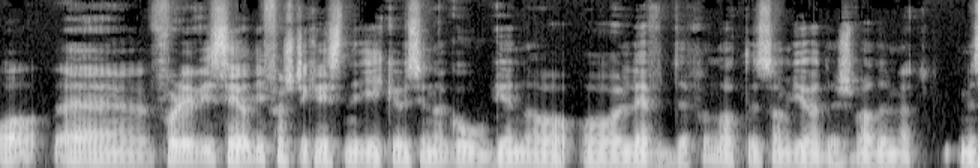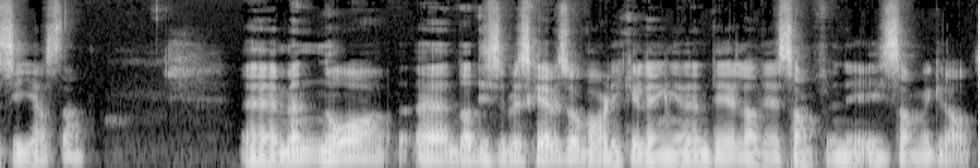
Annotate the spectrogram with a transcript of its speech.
Og, eh, fordi vi ser jo De første kristne gikk jo i synagogen og, og, levde på en måte som jøder som hadde møtt Messias. da. Eh, men nå, eh, da disse ble skrevet, så var de ikke lenger en del av det samfunnet i, samme grad.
